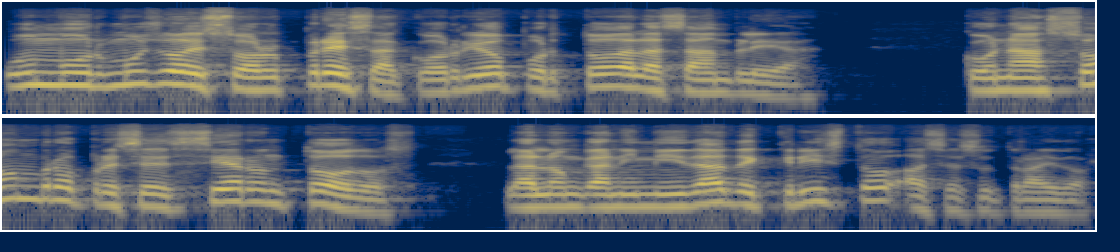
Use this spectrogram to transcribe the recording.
Un murmullo de sorpresa corrió por toda la asamblea. Con asombro presenciaron todos la longanimidad de Cristo hacia su traidor.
